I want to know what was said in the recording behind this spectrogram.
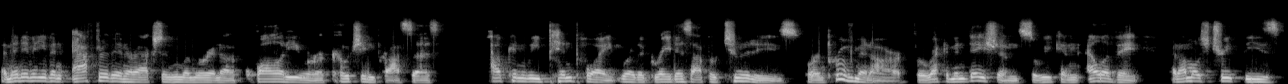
and then even after the interaction, when we're in a quality or a coaching process, how can we pinpoint where the greatest opportunities for improvement are for recommendations so we can elevate and almost treat these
